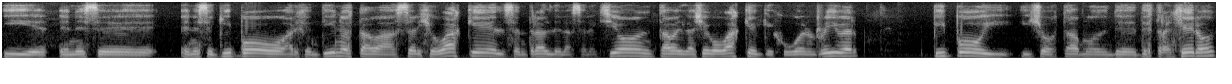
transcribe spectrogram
y en ese, en ese equipo argentino estaba Sergio Vázquez, el central de la selección, estaba el gallego Vázquez, el que jugó en River, Pipo y, yo estábamos de, extranjeros,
